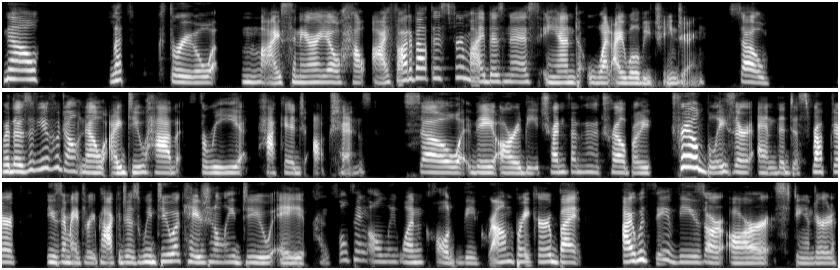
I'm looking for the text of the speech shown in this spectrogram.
Now, let's look through my scenario, how I thought about this for my business, and what I will be changing. So, for those of you who don't know, I do have three package options. So, they are the Trendsetter, the Trailbla- Trailblazer, and the Disruptor. These are my three packages. We do occasionally do a consulting only one called the Groundbreaker, but I would say these are our standard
